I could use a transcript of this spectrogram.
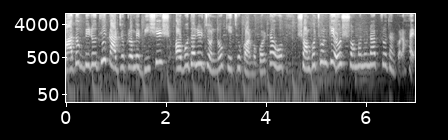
মাদক বিরোধী কার্যক্রমে বিশেষ অবদানের জন্য কিছু কর্মকর্তা ও সংগঠনকেও সম্মাননা প্রদান করা হয়।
